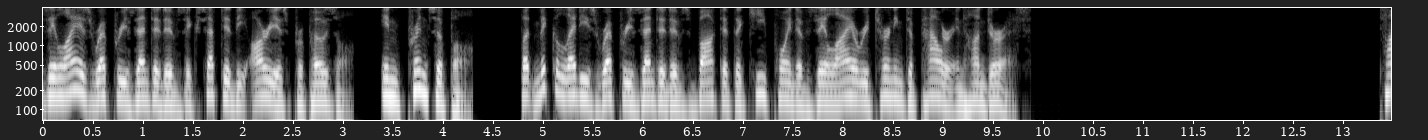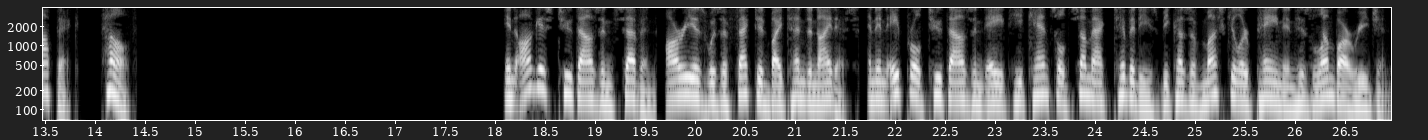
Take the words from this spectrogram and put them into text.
Zelaya's representatives accepted the Arias proposal, in principle, but Micheletti's representatives balked at the key point of Zelaya returning to power in Honduras. Health In August 2007, Arias was affected by tendonitis, and in April 2008 he cancelled some activities because of muscular pain in his lumbar region.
